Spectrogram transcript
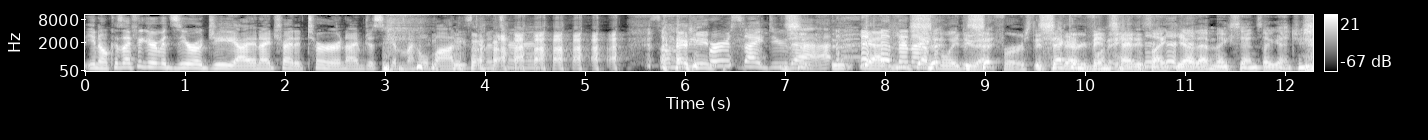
you know, because I figure if it's zero G I, and I try to turn, I'm just gonna, my whole body's gonna turn. So maybe mean- first I do that. Yeah, And you then I- definitely do Se- that first. It's Second very Vince head is like, yeah, that makes sense. I got you.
